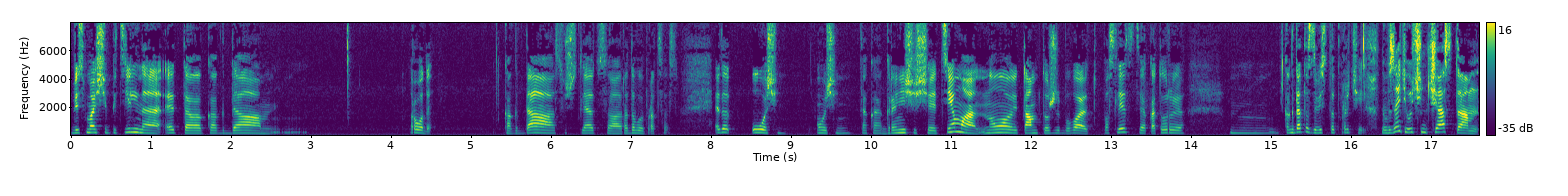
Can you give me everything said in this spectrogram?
весьма щепетильная, это когда роды, когда осуществляется родовой процесс. Это очень очень такая граничащая тема, но и там тоже бывают последствия, которые когда-то зависят от врачей. Но вы знаете, очень часто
